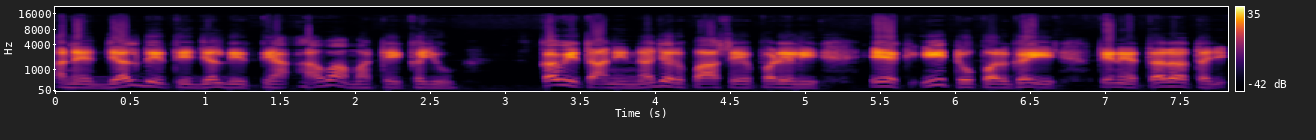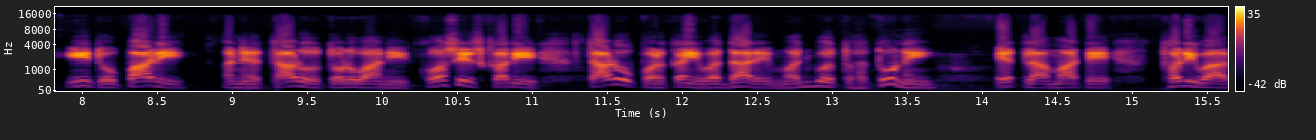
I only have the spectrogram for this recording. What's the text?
અને જલ્દીથી જલ્દી ત્યાં આવવા માટે કહ્યું. કવિતાની નજર પાસે પડેલી એક ઈંટ ઉપર ગઈ. તેને તરત જ ઈંટ ઉપાડી અને તાળું તોડવાની કોશિશ કરી. તાળું પણ કંઈ વધારે મજબૂત હતું નહીં. એટલા માટે થોડીવાર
